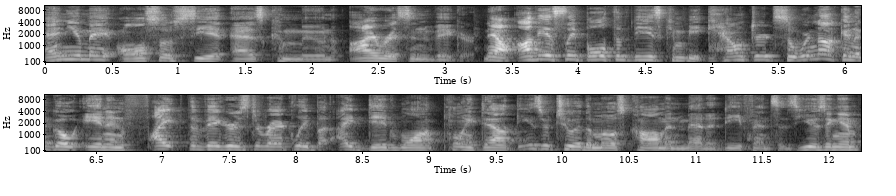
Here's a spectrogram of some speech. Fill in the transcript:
and you may also see it as Kamun, Iris, and Vigor. Now, obviously both of these can be countered, so we're not going to go in and fight the Vigors directly, but I did want to point out these are two of the most common meta defenses using him.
